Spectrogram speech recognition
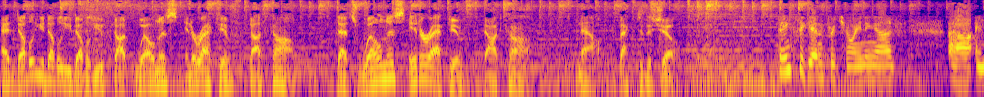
at www.wellnessinteractive.com. That's wellnessinteractive.com. Now, back to the show. Thanks again for joining us. Uh,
